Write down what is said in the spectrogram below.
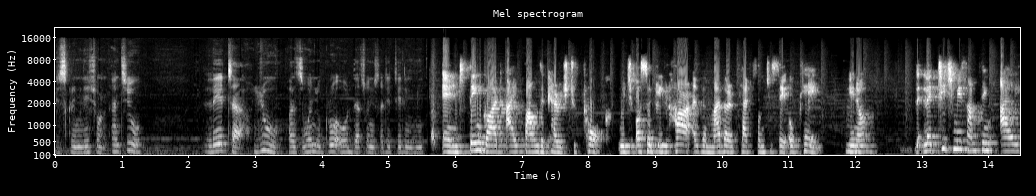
discrimination until later you as when you grow old that's when you started telling me and thank god i found the courage to talk which also gave her as a mother a platform to say okay mm-hmm. you know like teach me something i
